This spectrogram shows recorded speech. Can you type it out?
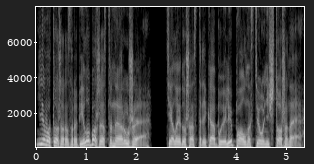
Его тоже разрубило божественное оружие. Тело и душа старика были полностью уничтожены.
